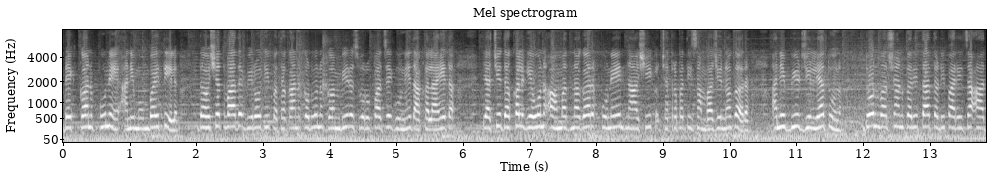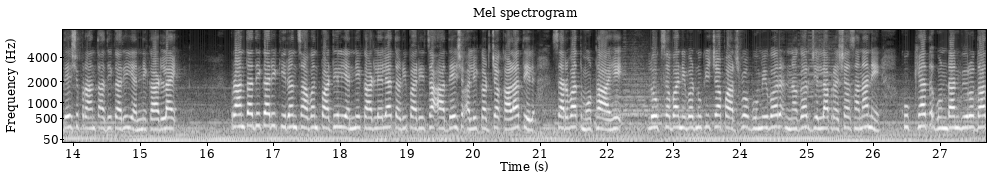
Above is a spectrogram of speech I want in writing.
डेक्कन पुणे आणि मुंबईतील दहशतवाद विरोधी पथकांकडून गंभीर स्वरूपाचे गुन्हे दाखल आहेत. याची दखल घेऊन अहमदनगर पुणे नाशिक छत्रपती संभाजीनगर आणि बीड जिल्ह्यातून दोन वर्षांकरिता तडीपारीचा आदेश प्रांताधिकारी यांनी काढलाय. प्रांताधिकारी किरण सावंत पाटील यांनी काढलेल्या तडीपारीचा आदेश अलीकडच्या काळातील सर्वात मोठा आहे. लोकसभा निवडणुकीच्या पार्श्वभूमीवर नगर जिल्हा प्रशासनाने कुख्यात गुंडांविरोधात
